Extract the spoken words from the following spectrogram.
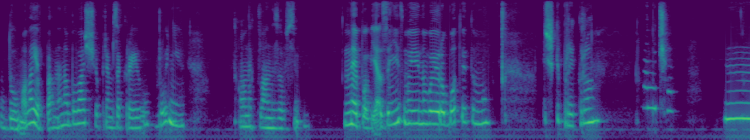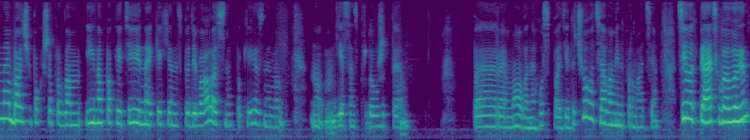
думала, я впевнена була, що прям закрию в грудні. У них плани зовсім не пов'язані з моєю новою роботою, тому трішки прикро. Ну, нічого. Не бачу поки що проблем. І навпаки, ті, на яких я не сподівалася, навпаки, з ними ну, є сенс продовжити перемовини. Господі, до чого ця вам інформація? Цілих 5 хвилин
